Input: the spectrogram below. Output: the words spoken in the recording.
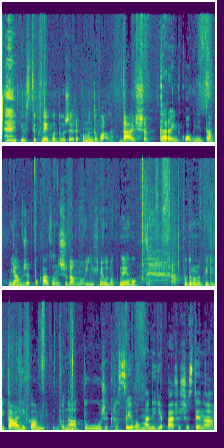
І ось цю книгу дуже рекомендували. Далі. Тера Інкогніта. Я вам вже показувала нещодавно їхню одну книгу. Подарунок від Віталіка. Вона дуже красива. У мене є перша частина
